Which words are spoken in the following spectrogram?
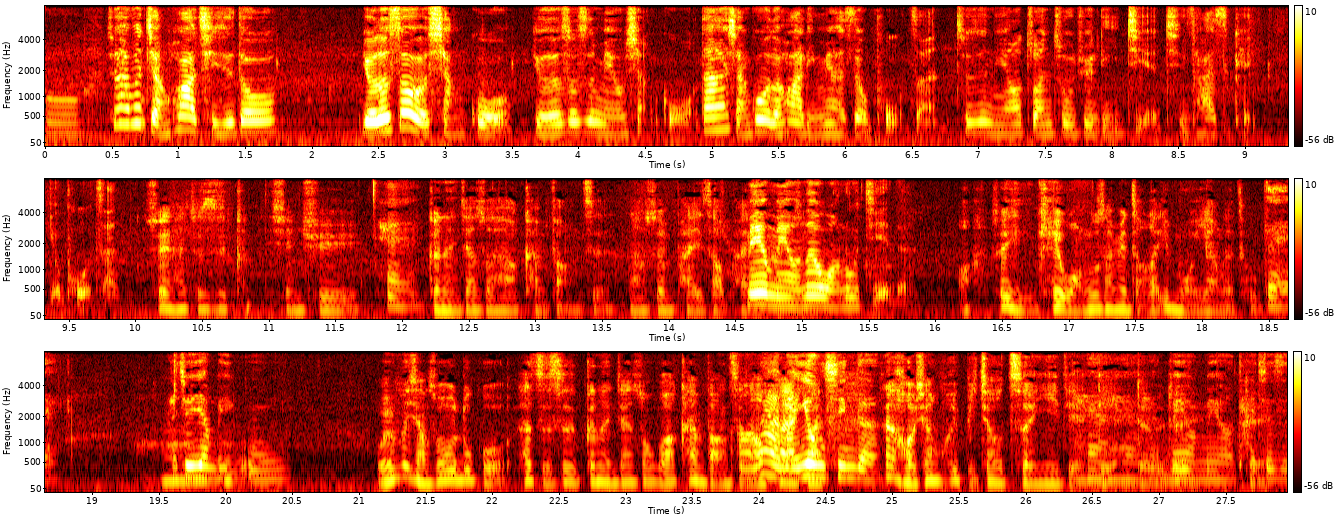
哦，就他们讲话其实都有的时候有想过，有的时候是没有想过。但他想过的话，里面还是有破绽。就是你要专注去理解，其实他还是可以有破绽。所以他就是可能先去跟人家说他要看房子，然后顺便拍照拍。没有没有，那个网络截的。哦，所以你可以网络上面找到一模一样的图。对，他就样品屋。我原本想说，如果他只是跟人家说我要看房子，然后还蛮用心的，那好像会比较真一点点，对不对？没有没有，他就是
